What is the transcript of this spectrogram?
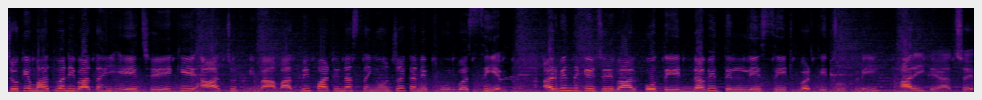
જો કે મહત્વની વાત અહીં એ છે કે આ ચૂંટણીમાં આમ આદમી પાર્ટીના સંયોજક અને પૂર્વ સીએમ અરવિંદ કેજરીવાલ પોતે નવી દિલ્હી સીટ પરથી ચૂંટણી હારી ગયા છે.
